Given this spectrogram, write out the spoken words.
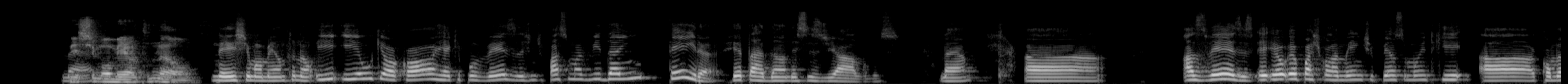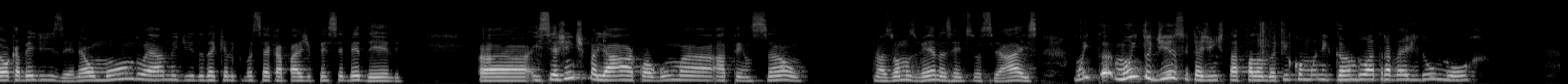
Né? Neste momento, não. Neste momento, não. E, e o que ocorre é que, por vezes, a gente passa uma vida inteira retardando esses diálogos. Né? Ah, às vezes, eu, eu, particularmente penso muito que, ah, como eu acabei de dizer, né, o mundo é a medida daquilo que você é capaz de perceber dele. Ah, e se a gente olhar com alguma atenção, nós vamos ver nas redes sociais muito, muito disso que a gente está falando aqui comunicando através do humor.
